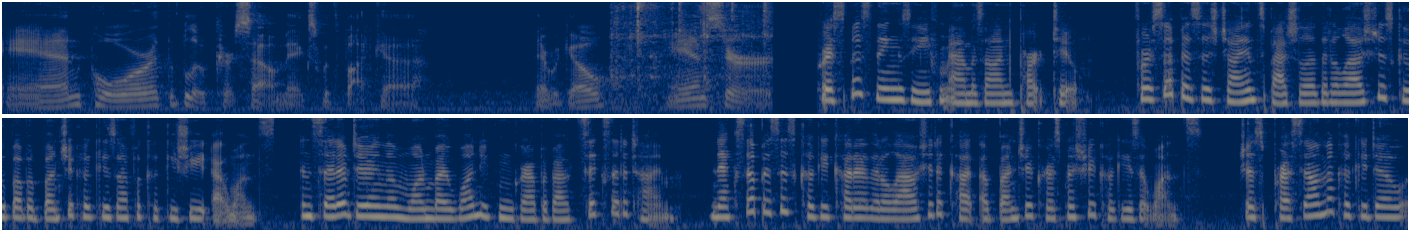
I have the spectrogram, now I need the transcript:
And pour the blue curacao mix with vodka. There we go. And stir. Christmas things you need from Amazon Part 2. First up is this giant spatula that allows you to scoop up a bunch of cookies off a cookie sheet at once. Instead of doing them one by one, you can grab about six at a time. Next up is this cookie cutter that allows you to cut a bunch of Christmas tree cookies at once. Just press down the cookie dough,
